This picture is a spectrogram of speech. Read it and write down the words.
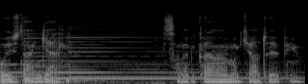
O yüzden gel. Sana bir karamel macchiato yapayım.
